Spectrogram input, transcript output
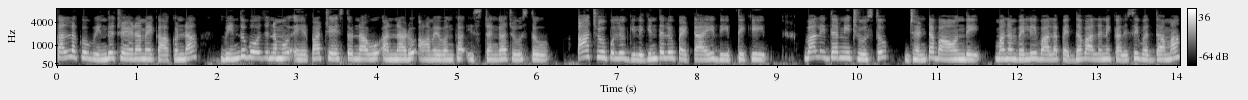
కళ్ళకు విందు చేయడమే కాకుండా విందు భోజనము ఏర్పాటు చేస్తున్నావు అన్నాడు ఆమె వంక ఇష్టంగా చూస్తూ. ఆ చూపులు గిలిగింతలు పెట్టాయి దీప్తికి. వాళ్ళిద్దరిని చూస్తూ జంట బాగుంది మనం వెళ్ళి వాళ్ళ పెద్దవాళ్ళని కలిసి వద్దామా?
